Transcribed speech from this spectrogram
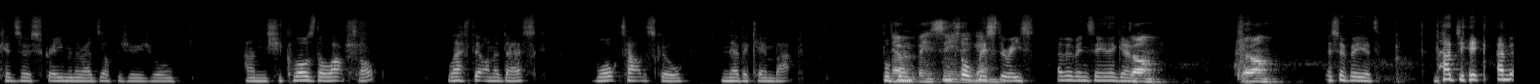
kids are screaming their heads off as usual. And she closed the laptop, left it on a desk, walked out of the school, never came back. But Never boom, been seen again. mysteries, never been seen again. Gone. Gone. Disappeared. Magic. And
